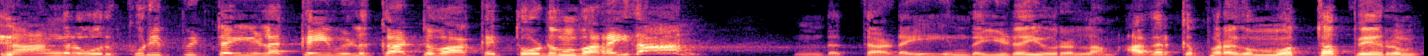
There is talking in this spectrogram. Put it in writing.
நாங்கள் ஒரு குறிப்பிட்ட இலக்கை விழுக்காட்டு வாக்கை தொடும் வரைதான் இந்த தடை இந்த இடையூறு எல்லாம். அதற்கு பிறகு மொத்த பேரும்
